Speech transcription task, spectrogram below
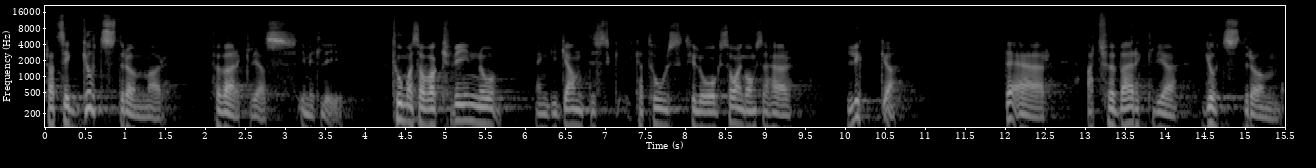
för att se Guds drömmar förverkligas i mitt liv? Thomas av Aquino, en gigantisk katolsk teolog, sa en gång så här. Lycka, det är att förverkliga Guds dröm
